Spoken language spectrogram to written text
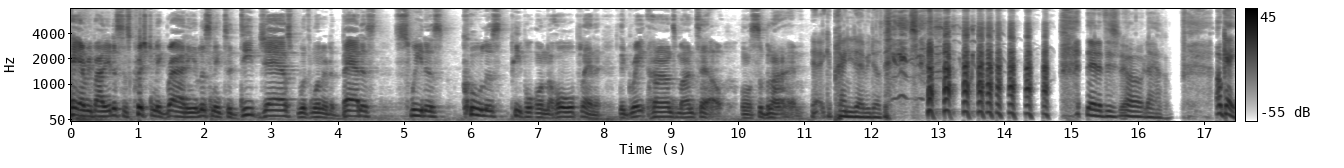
Hey, everybody, this is Christian McBride, and you're listening to Deep Jazz with one of the baddest, sweetest, coolest people on the whole planet, the great Hans Montel on Sublime. Ja, ik heb geen idee wie dat is. nee, dat is. Oh, nou ja. Oké,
